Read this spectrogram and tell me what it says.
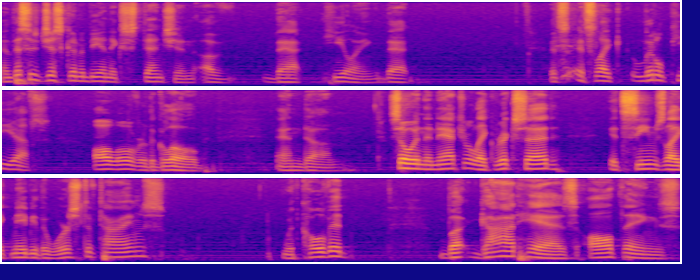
And this is just going to be an extension of that healing. That it's it's like little PFs all over the globe, and um, so, in the natural, like Rick said, it seems like maybe the worst of times with COVID, but God has all things.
